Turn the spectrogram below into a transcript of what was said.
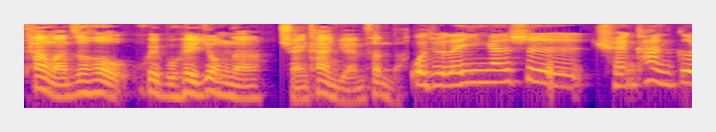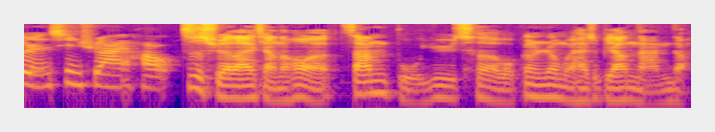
看完之后会不会用呢？全看缘分吧。我觉得应该是全看个人兴趣爱好。自学来讲的话，占卜预测，我个人认为还是比较难的。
